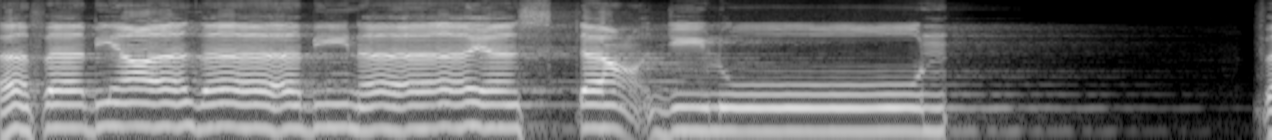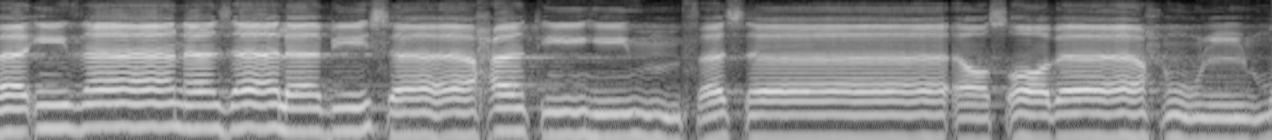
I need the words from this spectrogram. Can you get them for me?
أفبعذابنا يستعجلون. فإذا نزل بساحتهم فساء صباح المنذرين.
